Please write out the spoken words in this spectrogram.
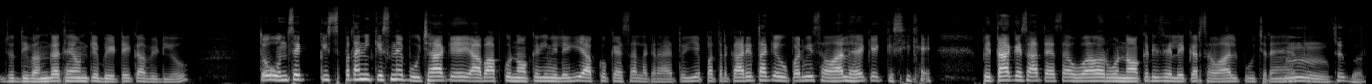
जो दिवंगत हैं उनके बेटे का वीडियो तो उनसे किस पता नहीं किसने पूछा कि अब आपको नौकरी मिलेगी आपको कैसा लग रहा है? तो ये पत्रकारिता के ऊपर भी सवाल है कि किसी के पिता के साथ ऐसा हुआ और वो नौकरी से लेकर सवाल पूछ रहे हैं तो हम्म, ठीक बात।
